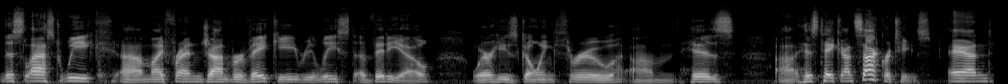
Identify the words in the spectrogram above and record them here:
this last week, uh, my friend John Vervaeke released a video where he's going through um, his uh, his take on Socrates. And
